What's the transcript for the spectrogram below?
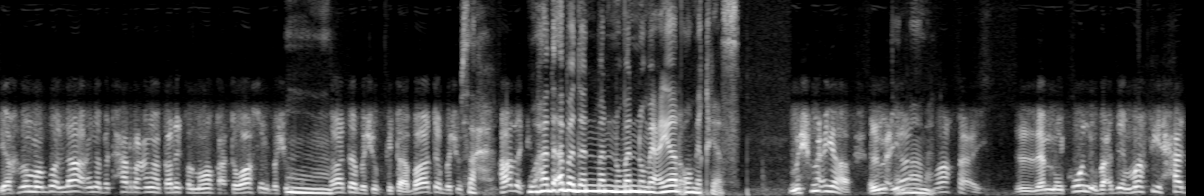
يأخذون موضوع لا أنا بتحرى عنها طريق المواقع التواصل بشوف كتاباته بشوف كتاباته بشوف صح. هذا وهذا ابدا منه منه معيار أو مقياس. مش معيار المعيار تماما. واقعي. لما يكون وبعدين ما في حد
